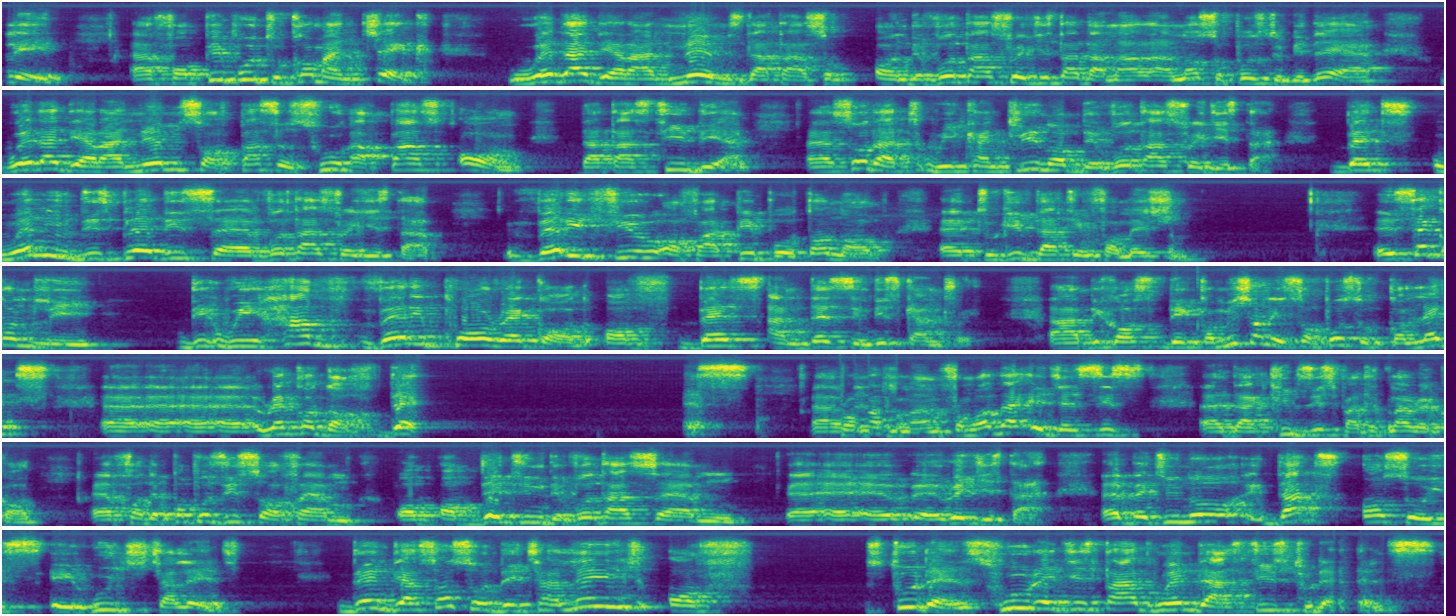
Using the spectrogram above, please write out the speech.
play uh, for people to come and check whether there are names that are on the voters register that are, not supposed to be there, whether there are names of persons who have passed on that are still there, uh, so that we can clean up the voters register. But when you display this uh, voters register, very few of our people turn up uh, to give that information. Uh, secondly, the, we have very poor record of births and deaths in this country uh, because the commission is supposed to collect uh, a record of death uh, from, um, from other agencies uh, that keeps this particular record uh, for the purposes of, um, of updating the voters um, uh, uh, register. but you know, that also is a huge challenge. Then there's also the challenge of students who registered when they are still students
